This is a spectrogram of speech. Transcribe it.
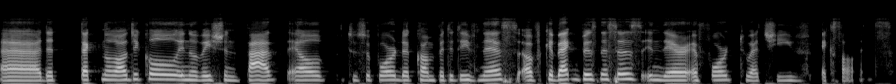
Uh, the technological innovation path help to support the competitiveness of Quebec businesses in their effort to achieve excellence.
